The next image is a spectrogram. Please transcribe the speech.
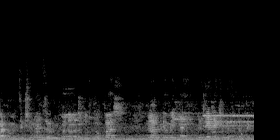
बार कमेंट सेक्शन में ज़रूर बताना दोस्तों बस फ़िलहाल वीडियो में इतना ही मिलते हैं नेक्स्ट वीडियो में तब तक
